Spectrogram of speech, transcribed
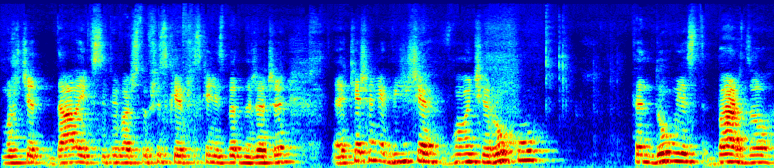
możecie dalej wsypywać tu wszystkie, wszystkie niezbędne rzeczy. E, Kieszeń, jak widzicie, w momencie ruchu ten dół jest bardzo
